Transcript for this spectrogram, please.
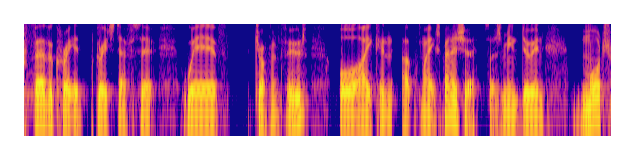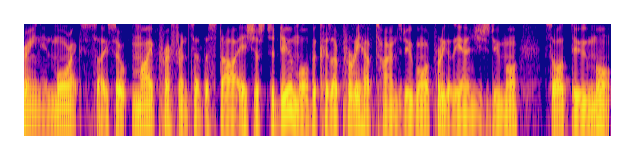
further create a greater deficit with dropping food, or I can up my expenditure. So that just means doing more training, more exercise. So my preference at the start is just to do more because I probably have time to do more. I've probably got the energy to do more. So I'll do more.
